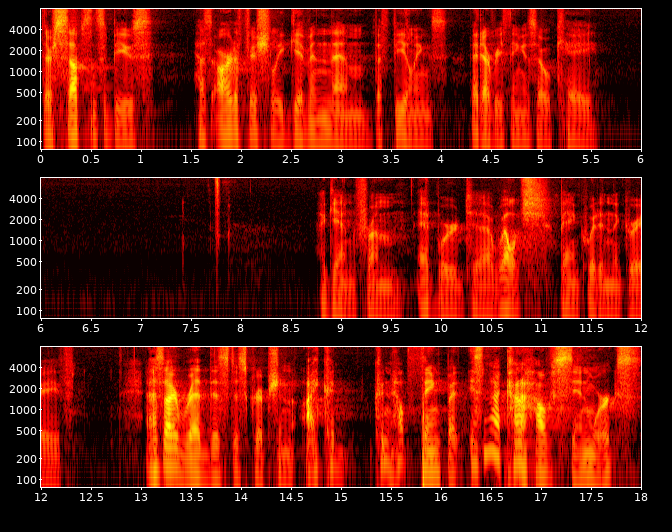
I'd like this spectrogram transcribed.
Their substance abuse has artificially given them the feelings that everything is okay. Again, from Edward uh, Welch, Banquet in the Grave. As I read this description, I could, couldn't help think, but isn't that kind of how sin works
